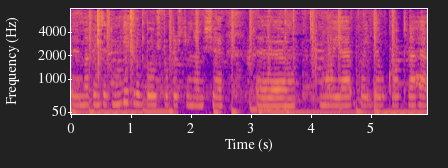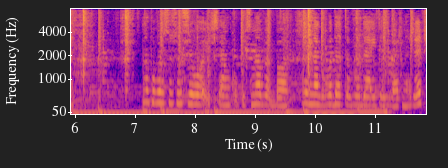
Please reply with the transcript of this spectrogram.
e, ma 500 ml, bo już po prostu nam się e, moje poidełko trochę no po prostu suszyło i chciałam kupić nowe, bo jednak woda to woda i to jest ważna rzecz.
